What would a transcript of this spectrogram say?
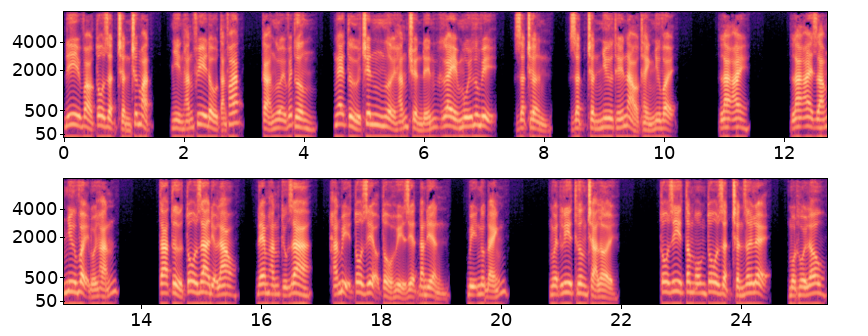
đi vào Tô Giật Trần trước mặt, nhìn hắn phi đầu tán phát, cả người vết thương, nghe từ trên người hắn truyền đến gây mũi hương vị, giật trần, giật trần như thế nào thành như vậy? Là ai? Là ai dám như vậy đối hắn? Ta tử tô ra địa lao, đem hắn cứu ra, hắn bị tô rượu tổ hủy diệt đan điền, bị ngược đánh. Nguyệt Ly thương trả lời. Tô di tâm ôm tô giật trần rơi lệ, một hồi lâu,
